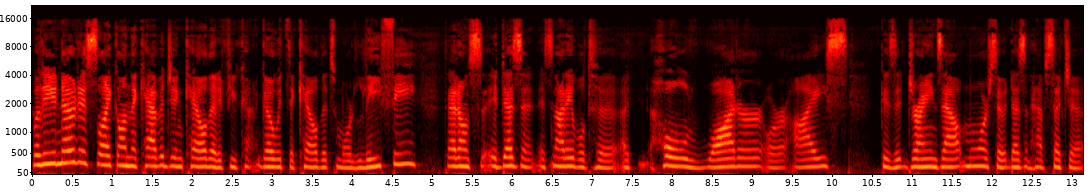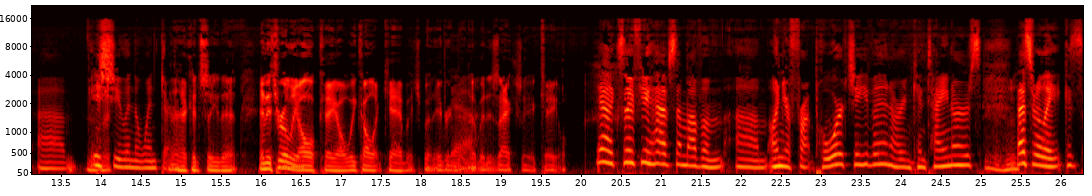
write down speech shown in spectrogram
Well, do you notice, like on the cabbage and kale, that if you go with the kale that's more leafy, that don't it doesn't it's not able to uh, hold water or ice because it drains out more, so it doesn't have such a um, Mm-hmm. issue in the winter. I could see that, and it's really all kale. We call it cabbage, but every Mm-hmm. Yeah. bit of it is actually a kale. Yeah, so if you have some of them um, on your front porch, even or in containers, Mm-hmm. that's really because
